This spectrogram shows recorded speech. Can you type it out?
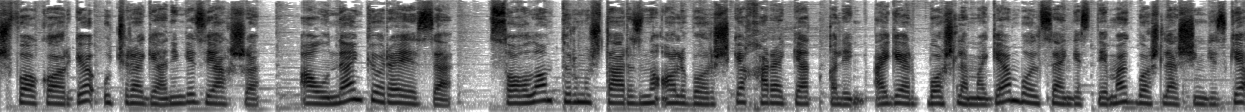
shifokorga uchraganingiz yaxshi. A undan ko'ra esa sog'lom turmush tarzini olib borishga harakat qiling. Agar boshlamagan bo'lsangiz demak boshlashingizga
